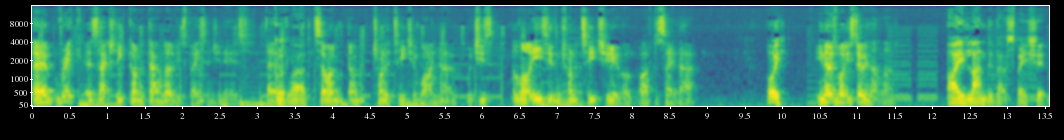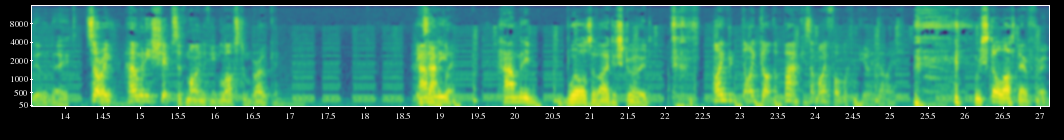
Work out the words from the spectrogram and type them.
Um, Rick has actually gone and downloaded Space Engineers. Um, Good lad. So I'm, I'm trying to teach him what I know, which is a lot easier than trying to teach you. I'll, I'll have to say that. Oi, He knows what he's doing, that lad. I landed that spaceship the other day. Sorry, how many ships of mine have you lost and broken? How exactly. many- How many worlds have I destroyed? I, I got the back. It's not my fault my computer died. we still lost everything.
